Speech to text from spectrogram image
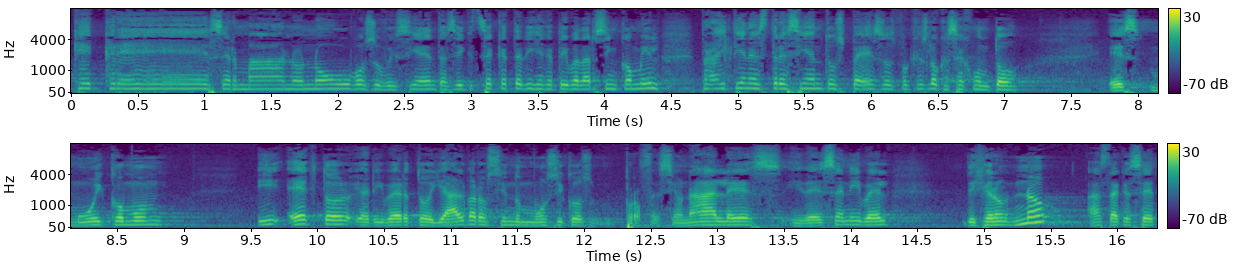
¿qué crees, hermano? No hubo suficiente, así que sé que te dije que te iba a dar 5 mil, pero ahí tienes 300 pesos porque es lo que se juntó. Es muy común. Y Héctor, Heriberto y Álvaro, siendo músicos profesionales y de ese nivel, dijeron, no, hasta que se,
